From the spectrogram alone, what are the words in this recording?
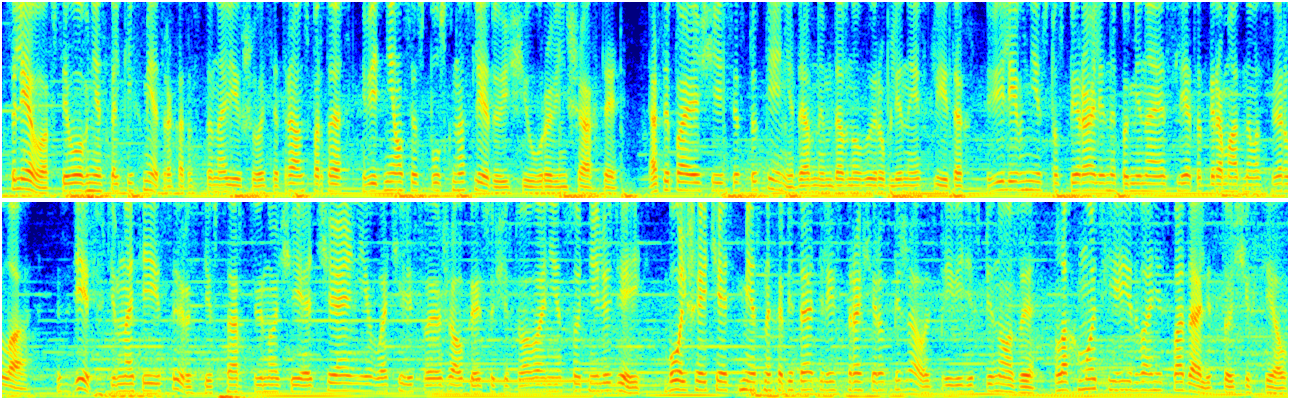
Слева, всего в нескольких метрах от остановившегося транспорта, виднелся спуск на следующий уровень шахты. Осыпающиеся ступени, давным-давно вырубленные в плитах, вели вниз по спирали, напоминая след от громадного сверла. Здесь, в темноте и сырости, в царстве ночи и отчаяния, влачили свое жалкое существование сотни людей. Большая часть местных обитателей в страхе разбежалась при виде спинозы. Лохмотья едва не спадали с тощих тел.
